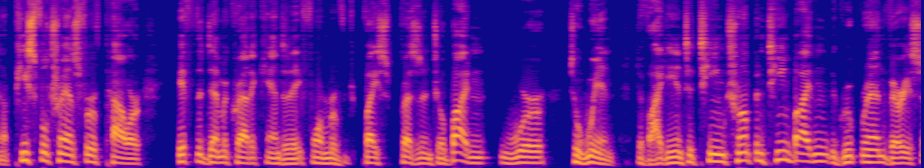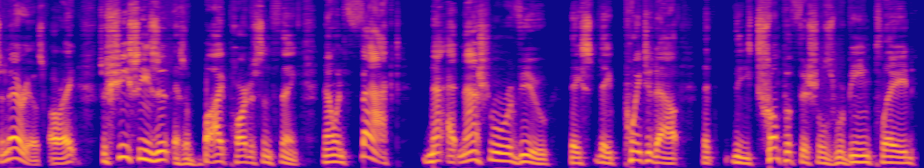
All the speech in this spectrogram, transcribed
and a peaceful transfer of power if the Democratic candidate, former Vice President Joe Biden, were to win. Dividing into Team Trump and Team Biden, the group ran various scenarios. All right. So she sees it as a bipartisan thing. Now, in fact, at National Review, they, they pointed out that the Trump officials were being played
